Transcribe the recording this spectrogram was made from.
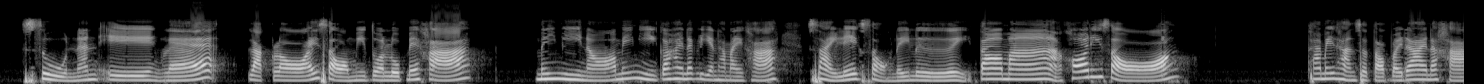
0 นั่นเองและหลักร้อย 2 มีตัวลบไหมคะ ไม่มีเนาะไม่มีก็ให้นักเรียนทำไมคะ ใส่เลข 2 ได้เลย ต่อมาข้อที่ 2 ถ้าไม่ทันสต็อปไว้ได้นะคะ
